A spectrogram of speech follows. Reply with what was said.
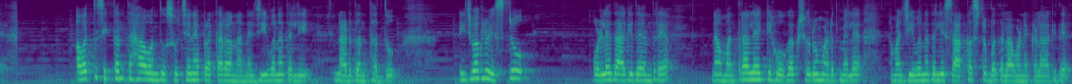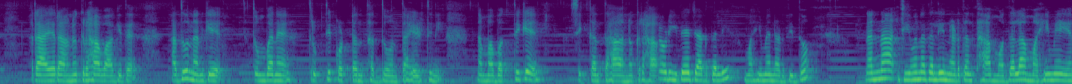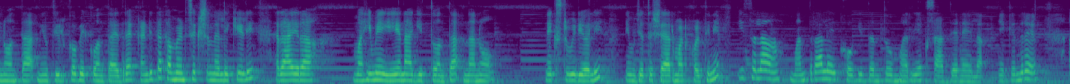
ಅವತ್ತು ಸಿಕ್ಕಂತಹ ಒಂದು ಸೂಚನೆ ಪ್ರಕಾರ ನನ್ನ ಜೀವನದಲ್ಲಿ ನಡೆದಂಥದ್ದು. ನಿಜವಾಗ್ಲೂ ಎಷ್ಟು ಒಳ್ಳೆಯದಾಗಿದೆ ಅಂದರೆ, ನಾವು ಮಂತ್ರಾಲಯಕ್ಕೆ ಹೋಗೋಕ್ಕೆ ಶುರು ಮಾಡಿದ್ಮೇಲೆ ನಮ್ಮ ಜೀವನದಲ್ಲಿ ಸಾಕಷ್ಟು ಬದಲಾವಣೆಗಳಾಗಿದೆ. ರಾಯರ ಅನುಗ್ರಹವಾಗಿದೆ. ಅದು ನನಗೆ ತುಂಬಾ ತೃಪ್ತಿ ಕೊಟ್ಟಂಥದ್ದು ಅಂತ ಹೇಳ್ತೀನಿ. ನಮ್ಮ ಭಕ್ತಿಗೆ ಸಿಕ್ಕಂತಹ ಅನುಗ್ರಹ. ನೋಡಿ, ಇದೇ ಜಾಗದಲ್ಲಿ ಮಹಿಮೆ ನಡೆದಿದ್ದು ನನ್ನ ಜೀವನದಲ್ಲಿ ನಡೆದಂತಹ ಮೊದಲ ಮಹಿಮೆ ಏನು ಅಂತ ನೀವು ತಿಳ್ಕೋಬೇಕು ಅಂತ ಇದ್ದರೆ ಖಂಡಿತ ಕಮೆಂಟ್ ಸೆಕ್ಷನಲ್ಲಿ ಕೇಳಿ ರಾಯರ ಮಹಿಮೆ ಏನಾಗಿತ್ತು ಅಂತ ನಾನು ನೆಕ್ಸ್ಟ್ ವಿಡಿಯೋಲಿ ನಿಮ್ಮ ಜೊತೆ ಶೇರ್ ಮಾಡ್ಕೊಳ್ತೀನಿ. ಈ ಸಲ ಮಂತ್ರಾಲಯಕ್ಕೆ ಹೋಗಿದ್ದಂತೂ ಮರೆಯೋಕ್ಕೆ ಸಾಧ್ಯವೇ ಇಲ್ಲ. ಏಕೆಂದರೆ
